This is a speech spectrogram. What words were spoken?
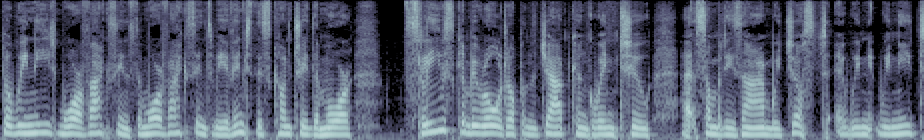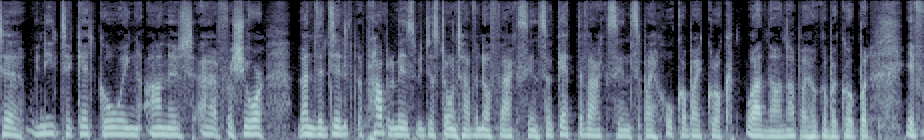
But we need more vaccines. The more more vaccines we have into this country, the more sleeves can be rolled up and the jab can go into uh, somebody's arm. We just uh, we we need to we need to get going on it uh, for sure. And the, the, problem is we just don't have enough vaccines. So get the vaccines by hook or by crook. Well, no, not by hook or by crook. But if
